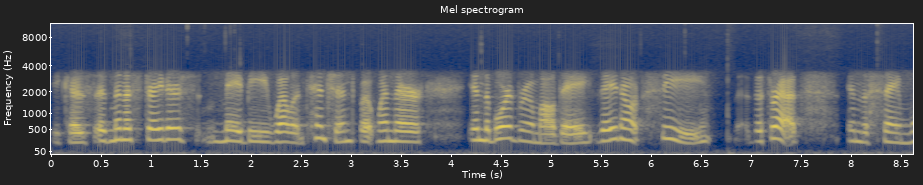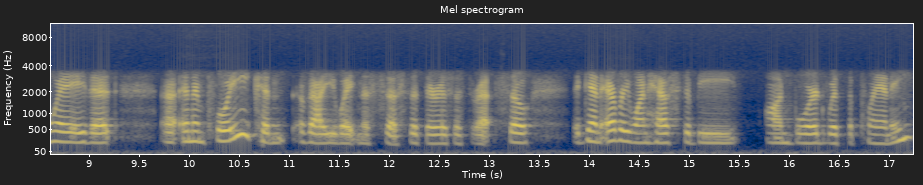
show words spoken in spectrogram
Because administrators may be well intentioned, but when they're in the boardroom all day, they don't see the threats in the same way that uh, an employee can evaluate and assess that there is a threat. So, again, everyone has to be on board with the planning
